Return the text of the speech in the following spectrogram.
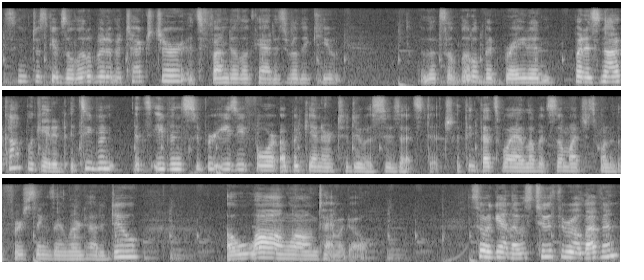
See, it just gives a little bit of a texture. It's fun to look at. It's really cute. It looks a little bit braided, but it's not complicated. It's even it's even super easy for a beginner to do a Suzette stitch. I think that's why I love it so much. It's one of the first things I learned how to do a long, long time ago. So again, that was 2 through 11,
